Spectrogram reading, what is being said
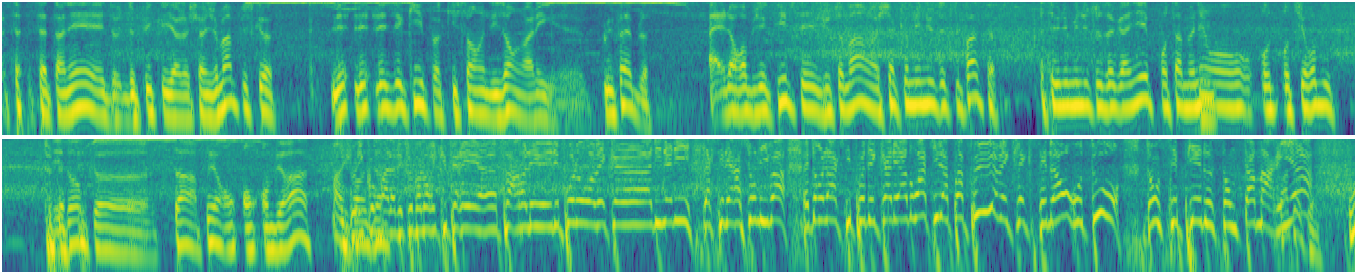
cette année et de- depuis qu'il y a le changement, puisque les, les- les équipes qui sont, disons, allez, euh, plus faibles, ben, leur objectif, c'est justement chaque minute qui passe, c'est une minute de gagner pour t'amener au, au- au tir au but. Tout et donc, euh, ça, après, on, on- on verra. Un Si, joli combat exemple- avec le ballon récupéré euh, par les, les polos avec euh, Adinani. L'accélération d'Iva dans l'axe. Il peut décaler à droite. Il n'a pas pu avec l'excellent retour dans ses pieds de Santa Maria. Ouh,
